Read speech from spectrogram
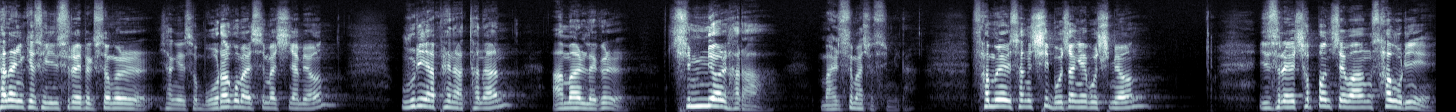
하나님께서 이스라엘 백성을 향해서 뭐라고 말씀하시냐면 우리 앞에 나타난 아말렉을 진멸하라 말씀하셨습니다. 사무엘상 15장에 보시면 이스라엘 첫 번째 왕 사울이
